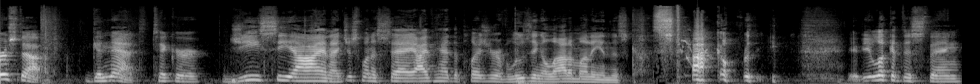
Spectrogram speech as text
First up, Gannett, ticker GCI, and I just want to say I've had the pleasure of losing a lot of money in this stock over the years. If you look at this thing,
